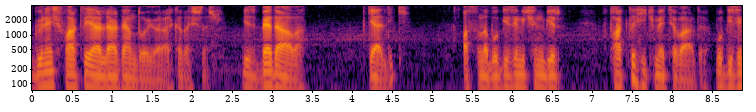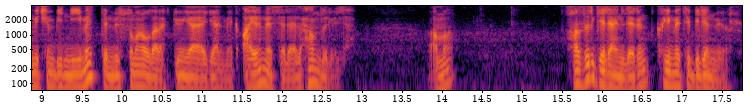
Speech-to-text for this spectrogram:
güneş farklı yerlerden doğuyor arkadaşlar. Biz bedava geldik. Aslında bu bizim için bir farklı hikmeti vardı. Bu bizim için bir nimetti Müslüman olarak dünyaya gelmek. Ayrı mesele elhamdülillah. Ama hazır gelenlerin kıymeti bilinmiyor.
